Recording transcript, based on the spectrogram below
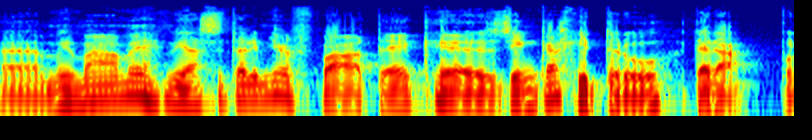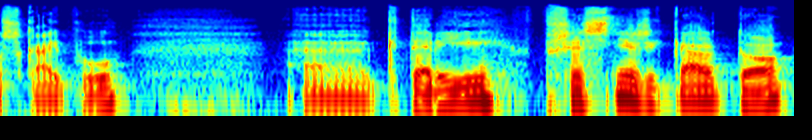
Eh, my máme, já jsem tady měl v pátek eh, Zdenka Chytru, teda po Skypeu, který přesně říkal to,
